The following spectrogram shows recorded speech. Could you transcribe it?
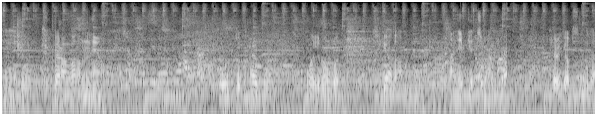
네, 뭐 특별한 건 없네요. 옷도 팔고 뭐 이런 거 특이하다 안 입겠지만 별게 없습니다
